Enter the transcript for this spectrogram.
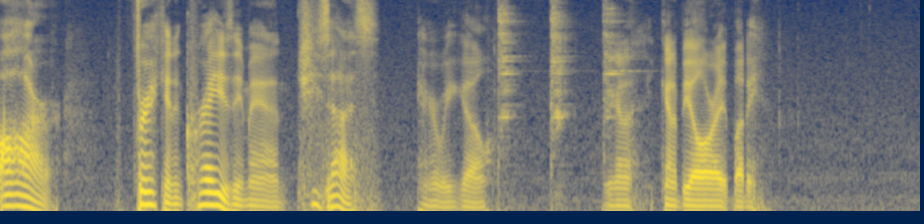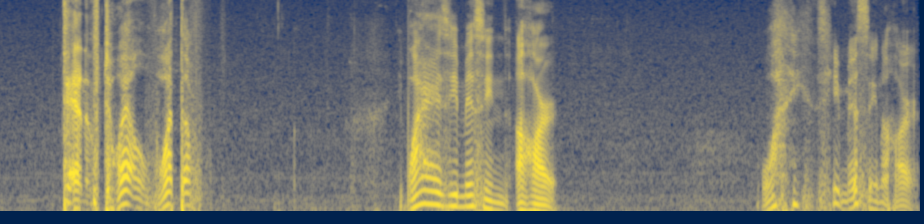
are freaking crazy, man. Jesus. Here we go. You're gonna, gonna be alright, buddy. 10 of 12, what the Why is he missing a heart? Why is he missing a heart?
